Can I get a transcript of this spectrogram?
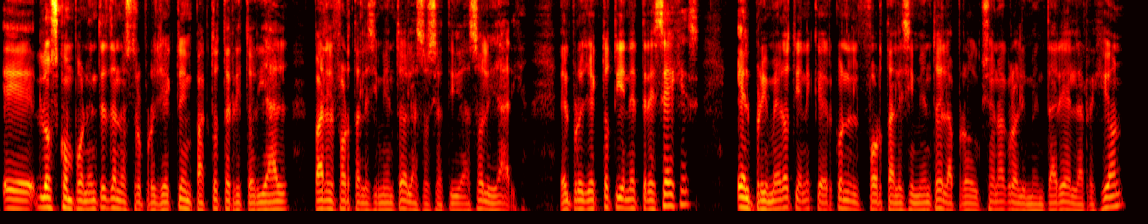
eh, los componentes de nuestro proyecto de impacto territorial para el fortalecimiento de la asociatividad solidaria. El proyecto tiene tres ejes. El primero tiene que ver con el fortalecimiento de la producción agroalimentaria de la región.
